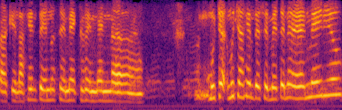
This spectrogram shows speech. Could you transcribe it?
para que la gente no se mezcle en la... Mucha, mucha gente se mete en el medio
